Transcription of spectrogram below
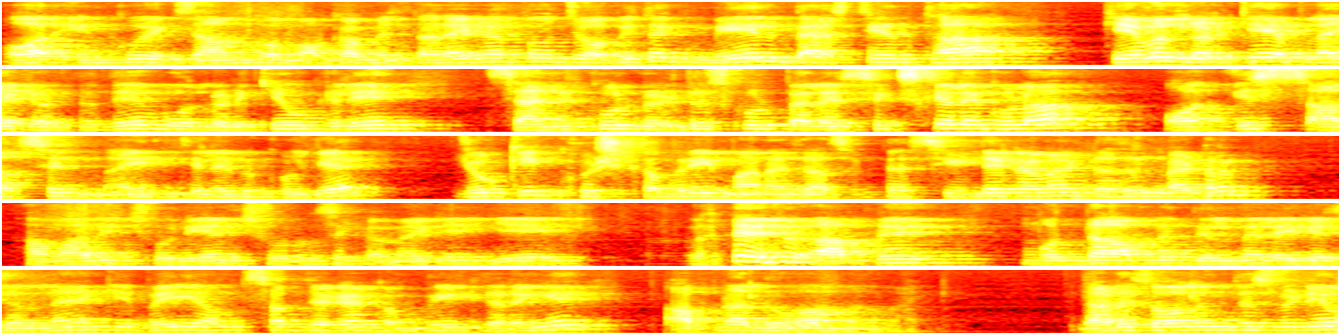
और इनको एग्ज़ाम का मौका मिलता रहेगा। तो जो अभी तक मेल बैस्टियन था, केवल लड़के अप्लाई करते थे, वो लड़कियों के लिए सैनिक स्कूल मिलिट्री स्कूल पहले सिक्स के लिए खुला और इस साल से नाइन्थ के लिए भी खुल गया, जो कि खुशखबरी माना जा सकता है। सीटें कम है डजेंट मैटर हमारी छोरियाँ छोरों से कम है कि ये आपने, मुद्दा अपने दिल में लेके चलना है कि भाई हम सब जगह कंपीट करेंगे, अपना लोहा मनवाएँगे। That is all in this video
